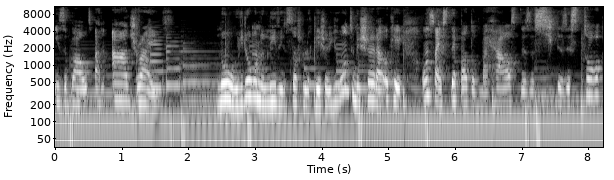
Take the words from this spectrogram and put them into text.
is about an hour drive. No, you don't want to live in such a location. You want to be sure that okay, once I step out of my house, there's a there's a store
